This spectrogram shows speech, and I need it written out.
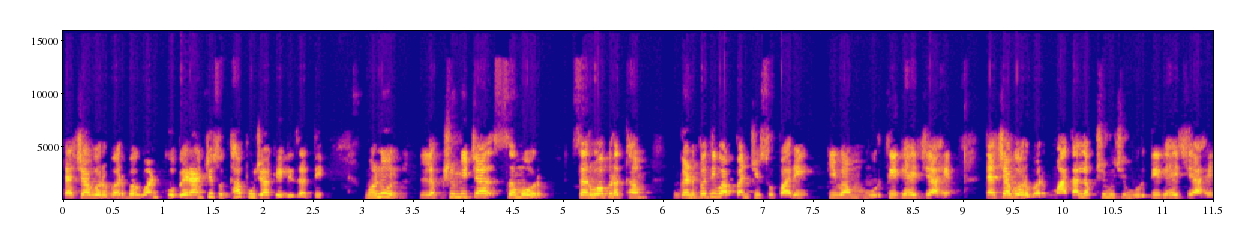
त्याच्याबरोबर भगवान कुबेरांची सुद्धा पूजा केली जाते. म्हणून लक्ष्मीच्या समोर सर्वप्रथम गणपती बाप्पांची सुपारी किंवा मूर्ती घ्यायची आहे त्याच्याबरोबर माता लक्ष्मीची मूर्ती घ्यायची आहे.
